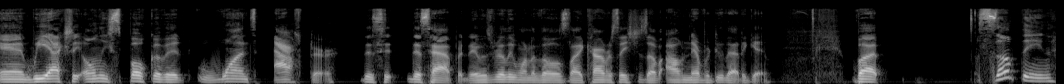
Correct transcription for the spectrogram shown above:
And we actually only spoke of it once after this this happened. It was really one of those like conversations of I'll never do that again. But something,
